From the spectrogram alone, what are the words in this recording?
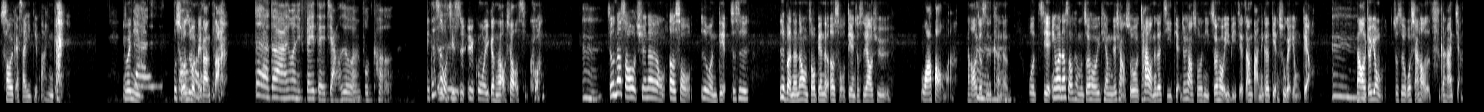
稍微改善一点吧，应该，因为你不说日文没办法。对啊，对啊，因为你非得讲日文不可。哎，但是我其实遇过一个很好笑的情况。嗯，就那时候我去那种二手日文店，就是日本的那种周边的二手店，就是要去挖宝嘛。然后就是可能我结，因为那时候可能最后一天，我们就想说他有那个几点，就想说你最后一笔结账把那个点数给用掉。嗯，然后我就用就是我想好的词跟他讲，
